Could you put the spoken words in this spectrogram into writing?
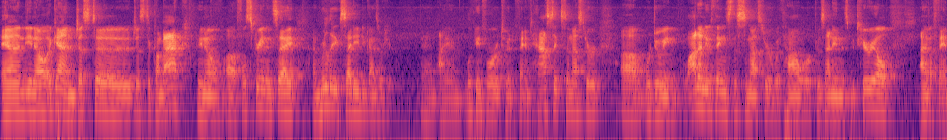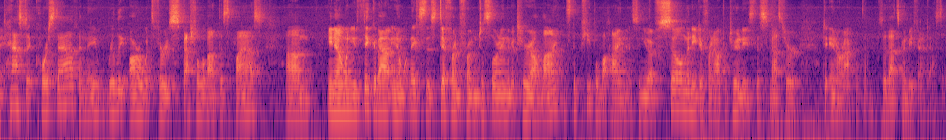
and you know, again, just to just to come back, you know, uh, full screen and say, I'm really excited you guys are here. and I am looking forward to a fantastic semester. Um, we're doing a lot of new things this semester with how we're presenting this material. I have a fantastic course staff, and they really are what's very special about this class. Um, you know, when you think about, you know, what makes this different from just learning the material online, it's the people behind this. And you have so many different opportunities this semester to interact with them. So that's going to be fantastic.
